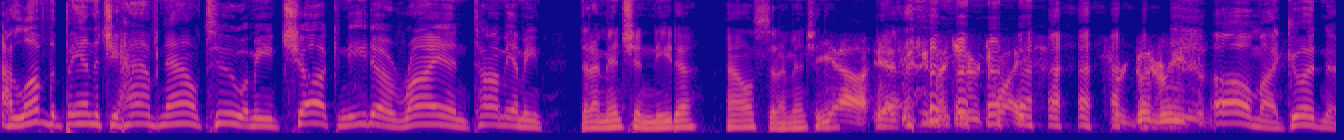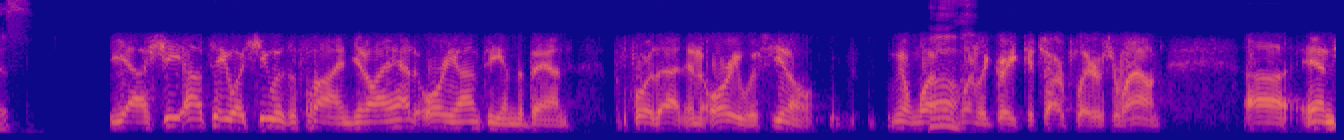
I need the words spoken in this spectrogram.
I love the band that you have now, too. I mean, Chuck, Nita, Ryan, Tommy. I mean, did I mention Nita, Alice? Did I mention that? Yeah, I think you mentioned her twice for good reason. Oh, my goodness. Yeah, she. I'll tell you what, she was a find. You know, I had Orianthi in the band before that, and Ori was, you know, you know, one, Oh. one of the great guitar players around. Uh, and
